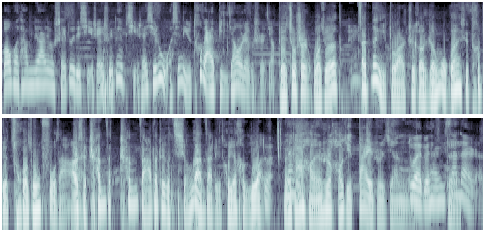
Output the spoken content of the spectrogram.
包括他们家就是谁对得起谁，谁对不起谁，其实我心里就特别爱比较这个事情。对，就是我觉得在那一段，这个人物关系特别错综复杂，而且掺杂掺杂的这个情感在里头也很乱。对，而但是且他好像是好几代之间的。对对，他是三代人。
